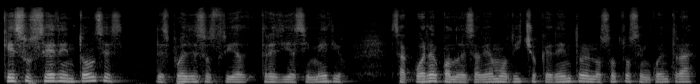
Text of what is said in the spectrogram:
¿Qué sucede entonces después de esos tres días y medio? ¿Se acuerdan cuando les habíamos dicho que dentro de nosotros se encuentra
